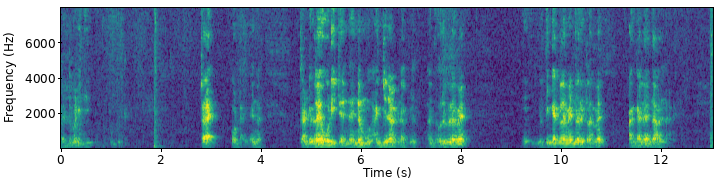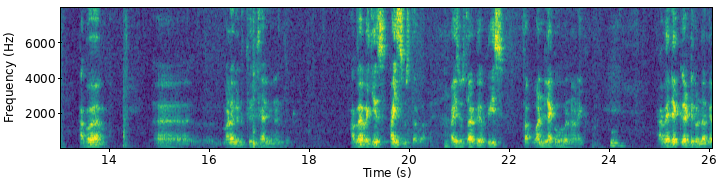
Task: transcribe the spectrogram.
ரெண்டு மணிக்கு கூப்பிட்டேன் ட்ரை போட்டாங்க. என்ன? ரெண்டு கிலோ ஓடிட்டேன். இருந்தேன் இன்னும் அஞ்சு நாள் கிடக்கு. அந்த ஒரு கிழமை இந்த திங்கட்கிழமைன்னு ஒரு கிழமை அங்கே நாலு நாள். அப்போ வடகெடுத்து விசாரிக்க நடந்தது. அப்போ வச்சு பைஸ் புஸ்தகம் பைஸ் புஸ்தகக்கு ஃபீஸ் ஒன் லேக் ஒவ்வொரு நாளைக்கு. அவர்கிட்ட கேட்டுக்கொண்டாங்க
